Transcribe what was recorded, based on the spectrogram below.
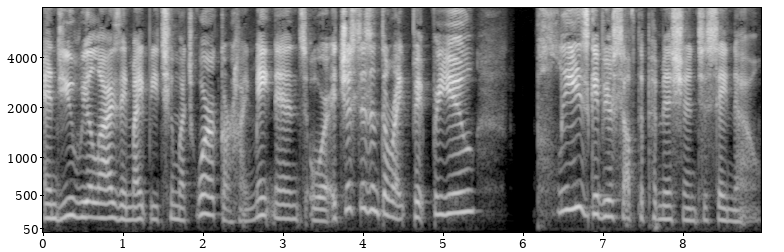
and you realize they might be too much work or high maintenance or it just isn't the right fit for you, please give yourself the permission to say no.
